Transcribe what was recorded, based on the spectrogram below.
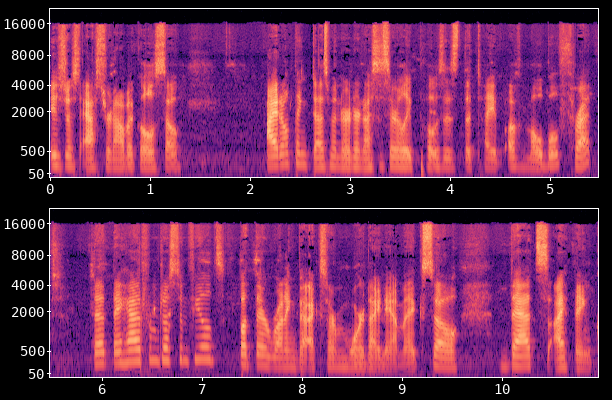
is just astronomical. So I don't think Desmond Ridder necessarily poses the type of mobile threat that they had from Justin Fields, but their running backs are more dynamic. So that's I think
